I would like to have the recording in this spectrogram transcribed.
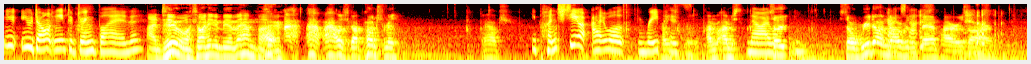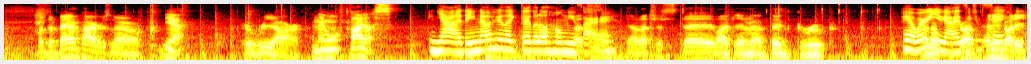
You you don't need to drink blood. I do. So I need to be a Oh, vampire. ow, ow, ow! This guy punched me. Ouch. He punched you. I will rape Punched his. me. I'm. I'm. No, I so, won't. So we don't know who Scratch the vampires are, but the vampires know Yeah, who we are. and they won't fight us. Yeah, they know who like their little homies Let's- are. Yeah. Let's just stay like in a big group. Yeah, where I are you guys? Trust you can say, anybody.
